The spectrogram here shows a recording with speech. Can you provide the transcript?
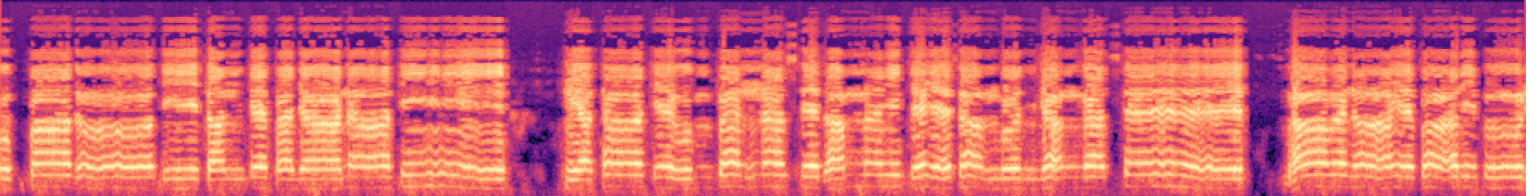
උප්පාදෝති තංච පජානාති යථාච උප්පන්නස්ස ධම්ම විචය සම්බුද්ධං ගස්සේ භාවනාය පරිපූර්ණෝති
